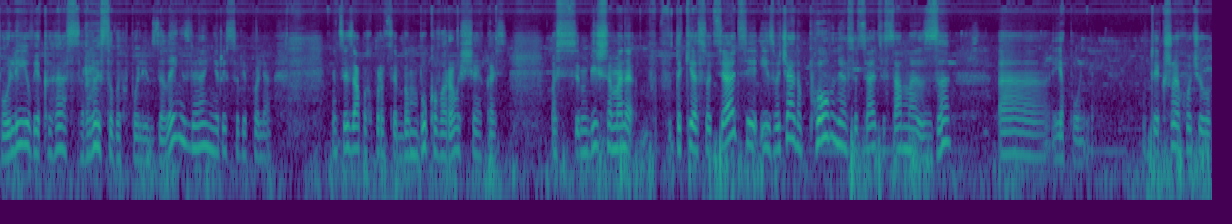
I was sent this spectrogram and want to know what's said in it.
полів, якраз рисових полів, зелені, зелені рисові поля. Цей запах про це бамбукова роща якась. Ось більше в мене такі асоціації, і, звичайно, повні асоціації саме з е, Японією. От якщо я хочу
